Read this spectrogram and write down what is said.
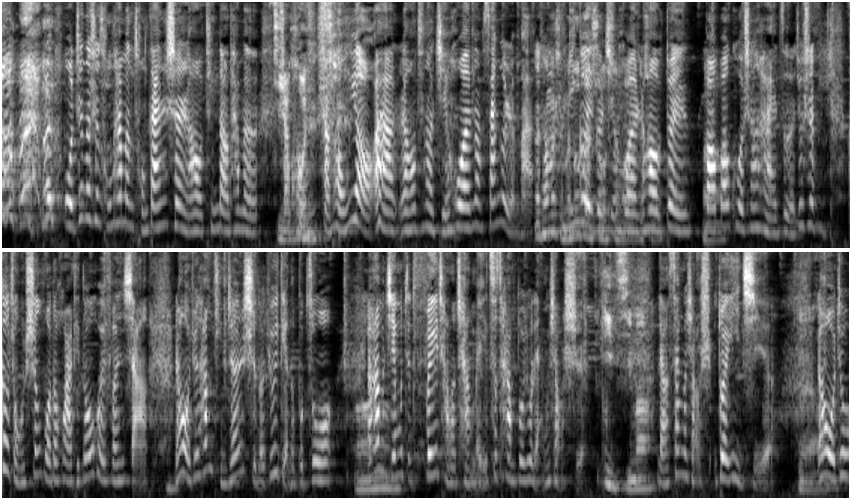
我真的是从他们从单身，然后听到他们结耍朋婚耍朋友啊，然后听到结婚，那三个人嘛，那他们什么一个一个结婚，就是然后对包嗯包括生孩子，就是各种生活的话题都会分享。然后我觉得他们挺真实的，就一点都不作。然后他们节目就非常的长，每一次差不多就两个小时，一集吗？两三个小时，对一集。对啊。然后我就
